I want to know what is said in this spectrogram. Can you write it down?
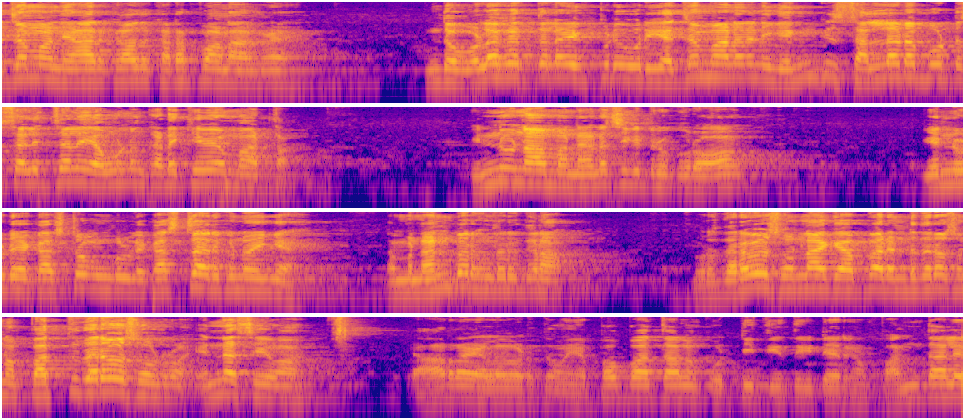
எஜமான் யாருக்காவது கடப்பானாங்க? இந்த உலகத்தில் இப்படி ஒரு எஜமானனை நீங்கள் எங்கே சல்லடை போட்டு சலித்தாலும் எவனும் கிடைக்கவே மாட்டான். இன்னும் நாம் நினச்சிக்கிட்டு இருக்கிறோம். என்னுடைய கஷ்டம் உங்களுடைய கஷ்டம் இருக்குன்னு வைங்க. நம்ம நண்பர்கள் இருக்கிறான். ஒரு தடவை சொன்னால் கேட்பா ரெண்டு தடவை சொன்னால் பத்து தடவை சொல்கிறோம் என்ன செய்வான்? யாரா இளவெடுத்தவன் எப்போ பார்த்தாலும் கொட்டி தீர்த்துக்கிட்டே இருக்கான். வந்தாலே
